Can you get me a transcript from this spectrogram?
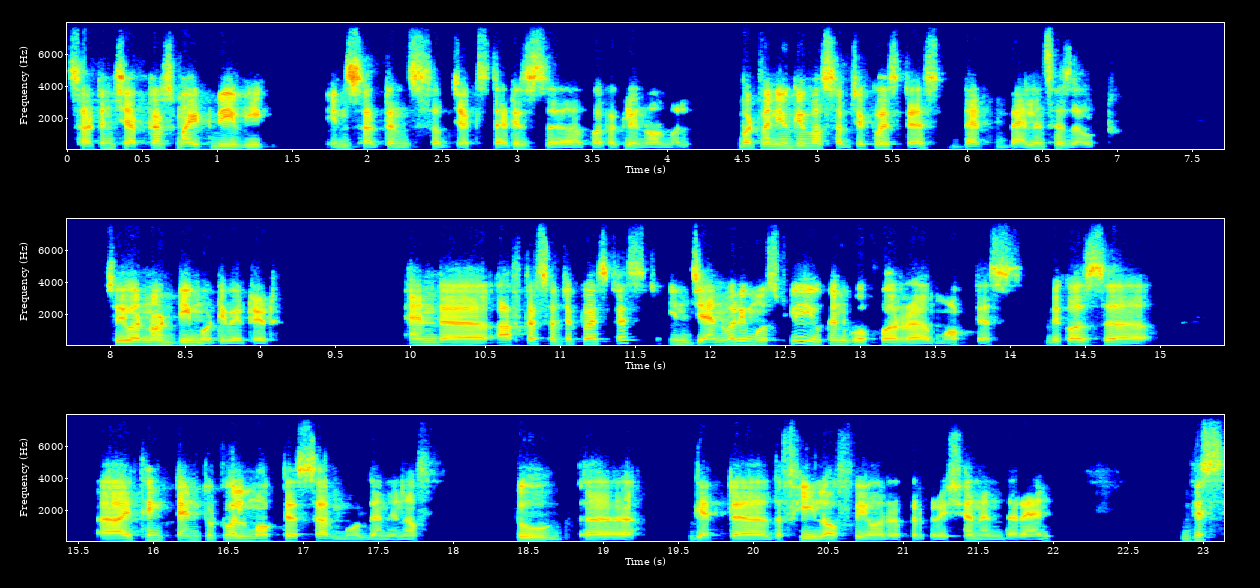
Certain chapters might be weak in certain subjects, that is uh, perfectly normal. But when you give a subject-wise test, that balances out. So you are not demotivated. And uh, after subject-wise test, in January mostly, you can go for uh, mock tests because uh, I think 10 to 12 mock tests are more than enough to uh, get uh, the feel of your preparation and the rank. This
